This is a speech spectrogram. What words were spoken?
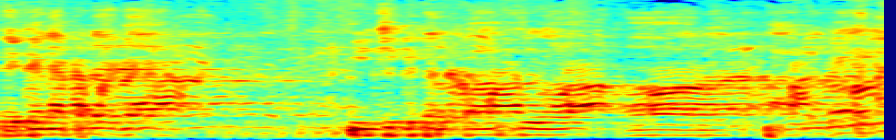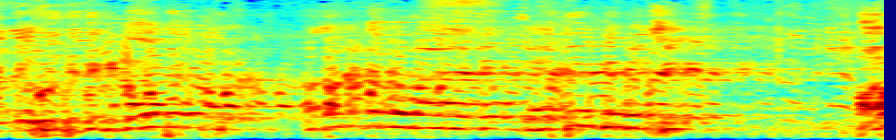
देखना पड़ेगा पीछे की तरफ़ पास हुआ और बढ़ने और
